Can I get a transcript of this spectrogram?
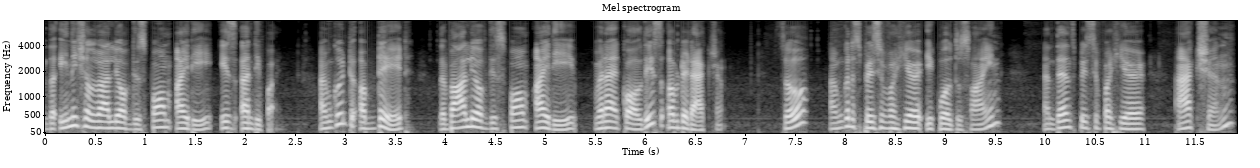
The initial value of this form id is undefined. I'm going to update the value of this form id when I call this update action. So I'm going to specify here equal to sign and then specify here action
